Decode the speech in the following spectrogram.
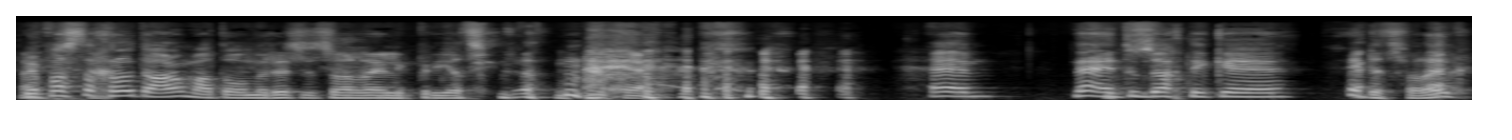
Er past een grote hangmat onder, dus het is wel een redelijk prieltje dan. Ehm, nou, en toen dacht ik, eh, hey, dat is wel leuk.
